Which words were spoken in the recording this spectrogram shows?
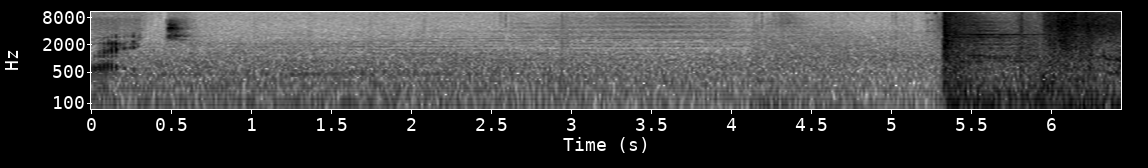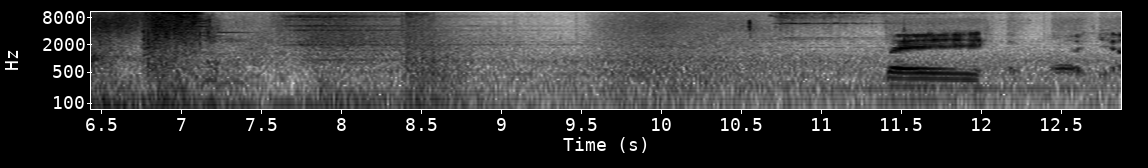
Alright. They have no idea.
